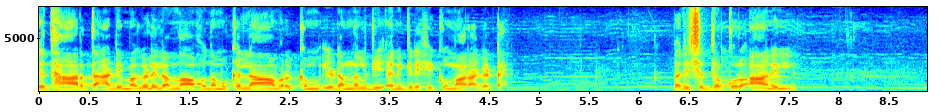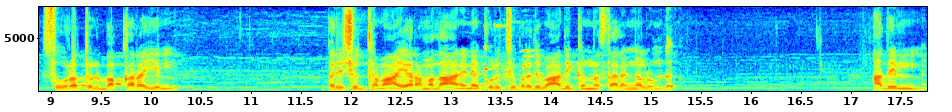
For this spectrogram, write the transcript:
യഥാർത്ഥ അടിമകളിൽ അള്ളാഹു നമുക്കെല്ലാവർക്കും ഇടം നൽകി അനുഗ്രഹിക്കുമാറാകട്ടെ. പരിശുദ്ധ ഖുർആാനിൽ സൂറത്തുൽ ബക്കറയിൽ പരിശുദ്ധമായ റമദാനിനെക്കുറിച്ച് പ്രതിപാദിക്കുന്ന സ്ഥലങ്ങളുണ്ട്. അതിൽ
